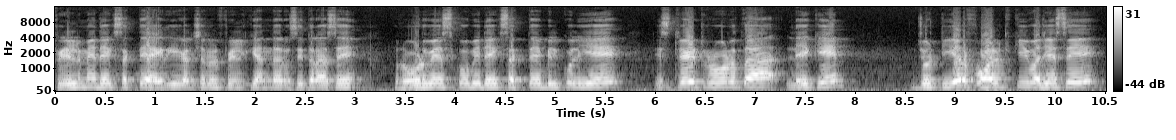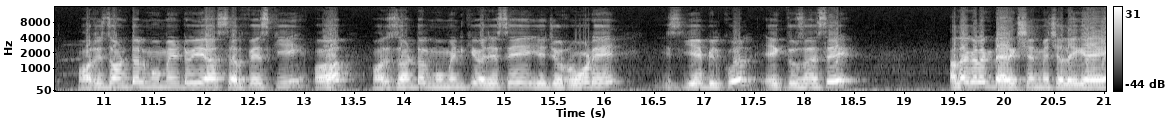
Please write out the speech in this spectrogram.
फ़ील्ड में देख सकते हैं एग्रीकल्चरल फ़ील्ड के अंदर, उसी तरह से रोडवेज़ को भी देख सकते हैं। बिल्कुल ये स्ट्रेट रोड था, लेकिन जो टीयर फॉल्ट की वजह से हॉरिजॉन्टल मूवमेंट हुई है सरफेस की, और हॉरिजॉन्टल मूवमेंट की वजह से ये जो रोड है, इस ये बिल्कुल एक दूसरे से अलग अलग डायरेक्शन में चले गए।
